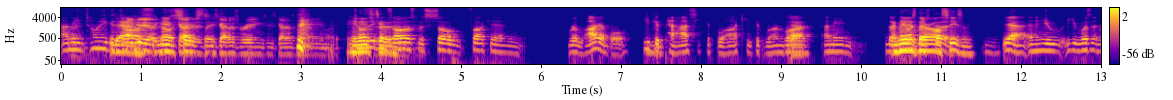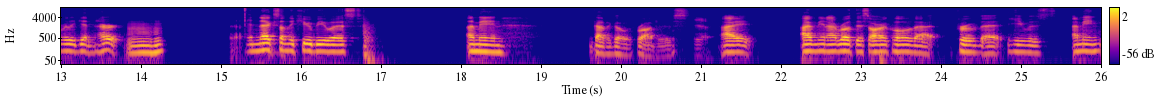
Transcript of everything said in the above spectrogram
I mean. Tony Yeah, Yeah, Gonzalez. he could, like, no, he's got his, he's got his rings. He's got his money. Like he Tony needs to. Gonzalez was so fucking reliable. He Mm-hmm. could pass, he could block, he could run block. I mean, the and man he was there all good. season. Yeah, and he he wasn't really getting hurt. Mm-hmm. And next on the QB list, I mean, got to go with Rodgers. Yeah. I, I mean, I wrote this article that proved that he was. I mean,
